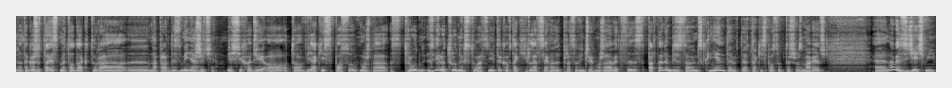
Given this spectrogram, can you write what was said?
Dlatego, że to jest metoda, która naprawdę zmienia życie. Jeśli chodzi o, o to, w jaki sposób można z, trud, z wielu trudnych sytuacji, nie tylko w takich relacjach nawet pracowniczych, można nawet z partnerem biznesowym, z klientem w taki sposób też rozmawiać, nawet z dziećmi,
